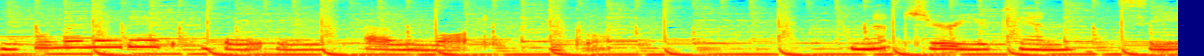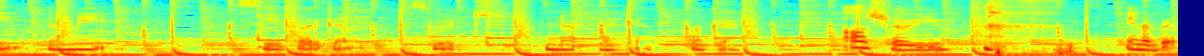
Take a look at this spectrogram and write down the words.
people related, there is a lot of people. I'm not sure you can see. Let me see if I can switch. No, I can. Okay. I'll show you in a bit.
